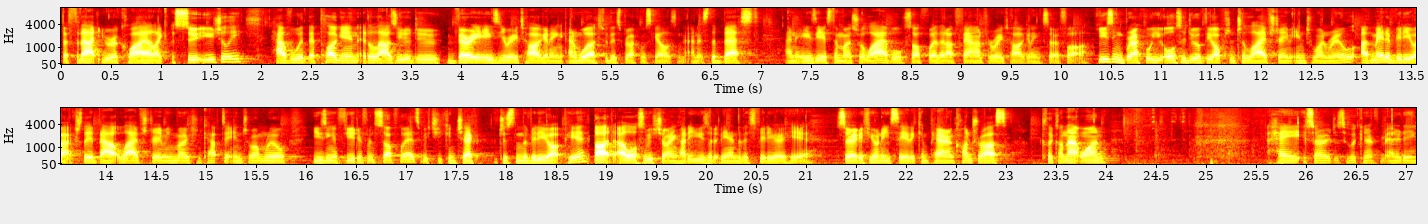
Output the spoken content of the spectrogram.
but for that you require like a suit usually. However, with their plugin, it allows you to do very easy retargeting and works with this Brekel skeleton, and it's the best and easiest and most reliable software that I've found for retargeting so far. Using Brekel, you also do have the option to live stream into Unreal. I've made a video actually about live streaming motion capture into Unreal using a few different softwares, which you can check just in the video up here, but I'll also be showing how to use it at the end of this video here. So if you want to see the compare and contrast, click on that one. Hey, sorry, just a quick note from editing.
